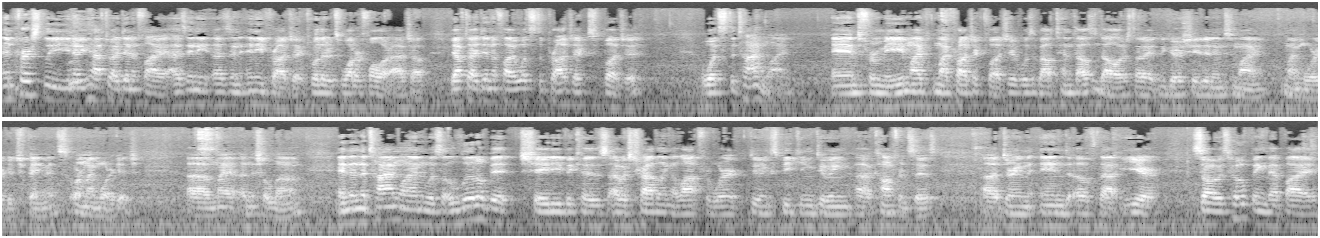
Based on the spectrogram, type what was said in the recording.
and firstly, you know, you have to identify as any as in any project, whether it's waterfall or agile, you have to identify what's the project's budget, what's the timeline. And for me, my, my project budget was about ten thousand dollars that I negotiated into my, my mortgage payments or my mortgage. Uh, my initial loan. And then the timeline was a little bit shady because I was traveling a lot for work, doing speaking, doing uh, conferences uh, during the end of that year. So I was hoping that by,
